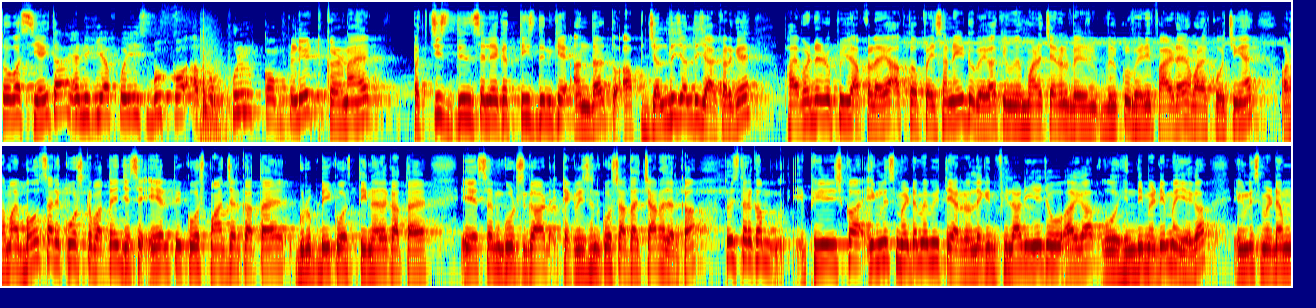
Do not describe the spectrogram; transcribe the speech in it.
तो बस यही था, यानी कि आपको इस बुक को आपको फुल कंप्लीट करना है पच्चीस दिन से लेकर तीस दिन के अंदर। तो आप जल्दी जल्दी जा करके फाइव हंड्रेड रुपीज़ आपका लगेगा। आपका पैसा नहीं डूबेगा क्योंकि हमारा चैनल बिल्कुल वेरीफाइड है, हमारा कोचिंग है और हमारे बहुत सारे कोर्स करवाते हैं। जैसे ए कोर्स पाँच हज़ार का आता है ग्रुप डी कोर्स तीन हज़ार का आता है A S M goods guard technician course आता है चार हज़ार का। तो इस तरह का हम फिर इसका इंग्लिश मीडियम में भी तैयार कर, लेकिन फ़िलहाल ये जो आएगा वो हिंदी मीडियम में ही आएगा। इंग्लिश मीडियम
